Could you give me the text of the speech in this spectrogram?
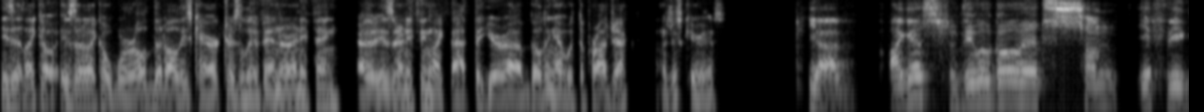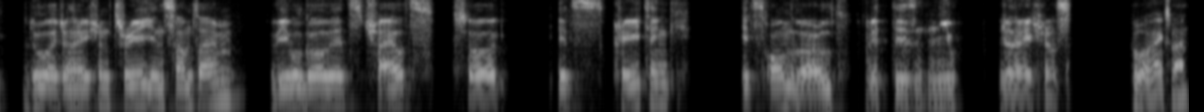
Is it like a? Is there like a world that all these characters live in, or anything? Is there anything like that that you're uh, building out with the project? I was just curious. Yeah, I guess we will go with some. If we do a generation three in some time, we will go with child. So it's creating its own world with these new generations. Cool. Thanks, man.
